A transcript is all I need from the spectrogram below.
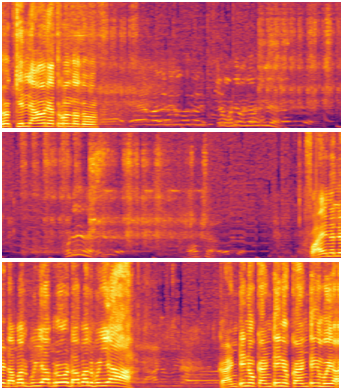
ಲೋ ಕಿಲ್ ಯಾವನ್ ಎತ್ಕೊಂಡದು? Finally double booyah bro double booyah continue continue continue booyah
